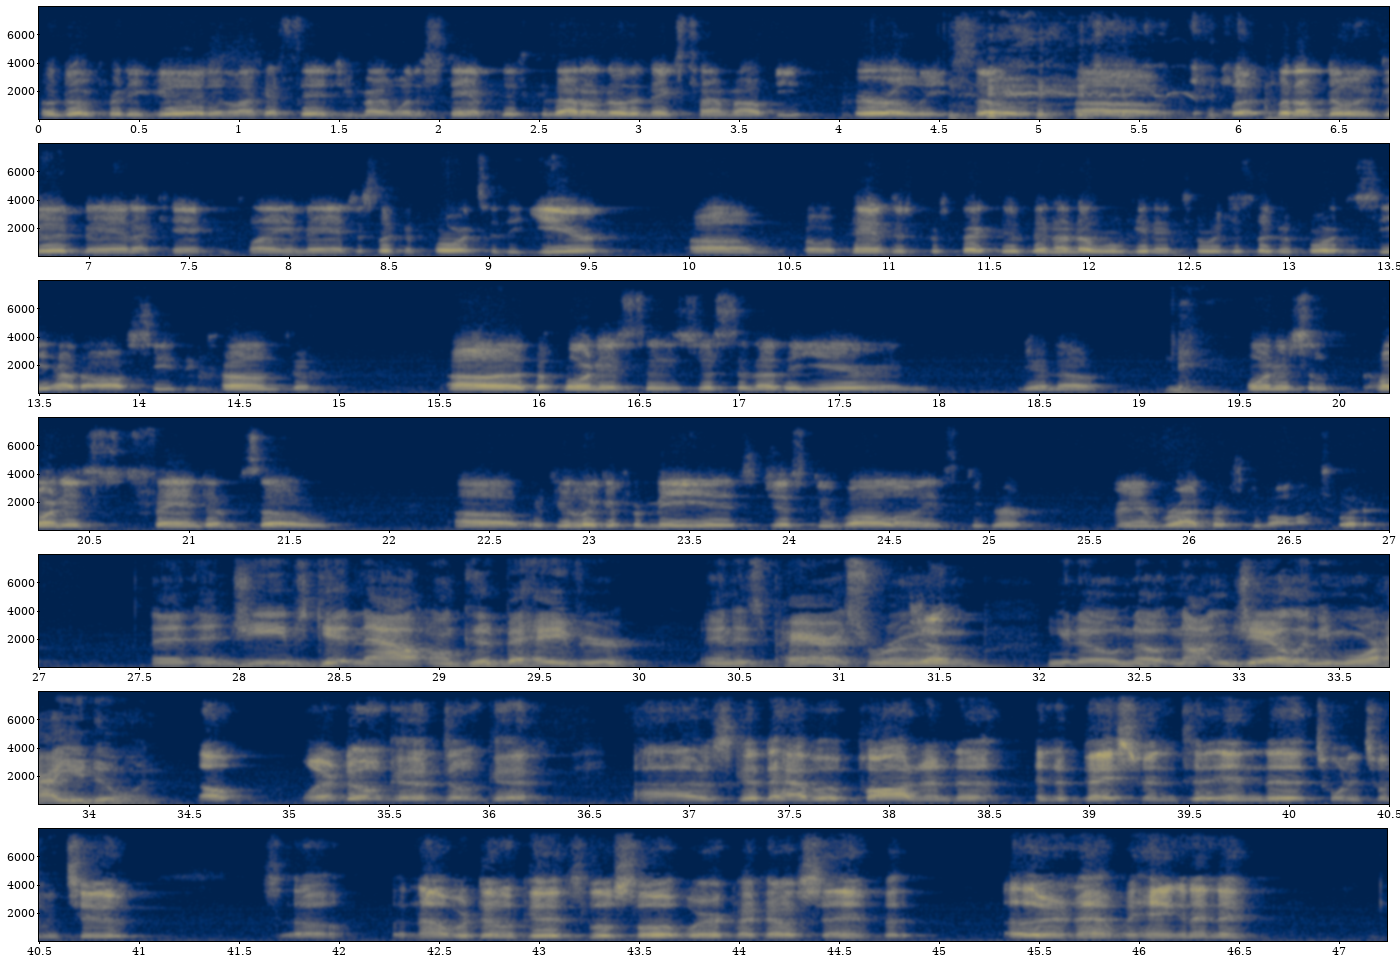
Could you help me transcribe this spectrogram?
I'm doing pretty good, and like I said, you might want to stamp this because I don't know the next time I'll be early. So, uh, but but I'm doing good, man. I can't complain, man. Just looking forward to the year um, from a Panthers perspective, and I know we'll get into it. Just looking forward to see how the off season comes, and uh, the Hornets is just another year, and you know, Hornets Hornets fandom. So, uh, if you're looking for me, it's just Duvall on Instagram, and Rod versus Duvall on Twitter. And and Jeebs getting out on good behavior in his parents' room. Yep. You know, no, not in jail anymore. How you doing? Nope, we're doing good, doing good. Uh, it was good to have a pod in the in the basement to end the 2022. So, but now we're doing good. It's a little slow at work, like I was saying, but other than that, we're hanging in there.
